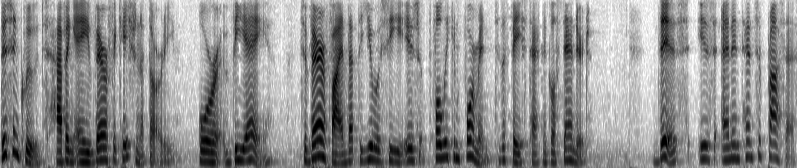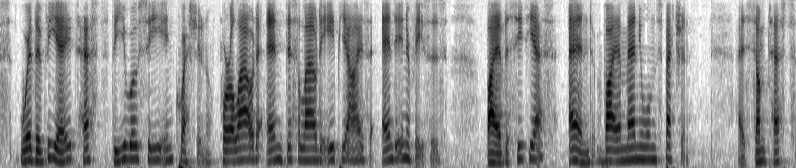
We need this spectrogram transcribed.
This includes having a verification authority, or VA, to verify that the UOC is fully conformant to the FACE technical standard. This is an intensive process where the VA tests the UOC in question for allowed and disallowed APIs and interfaces via the CTS and via manual inspection, as some tests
